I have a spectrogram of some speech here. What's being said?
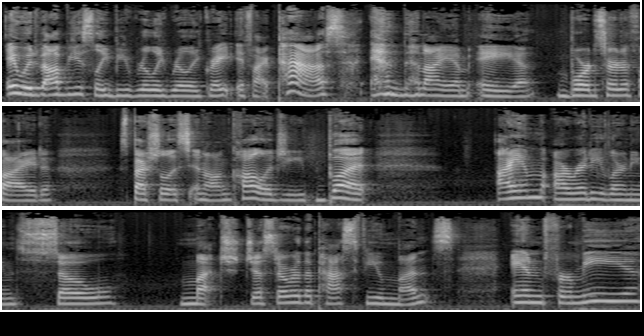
It would obviously be really, really great if I pass and then I am a board certified specialist in oncology, but I am already learning so much just over the past few months. And for me,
